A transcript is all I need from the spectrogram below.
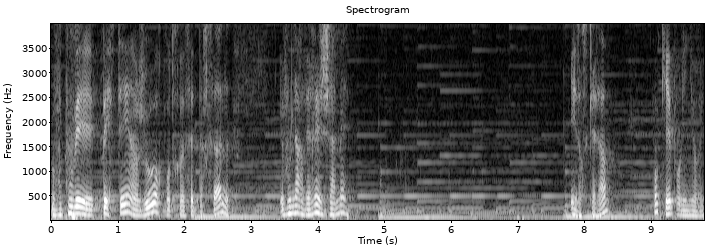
Vous pouvez pester un jour contre cette personne et vous ne la reverrez jamais. Et dans ce cas-là, ok pour l'ignorer.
